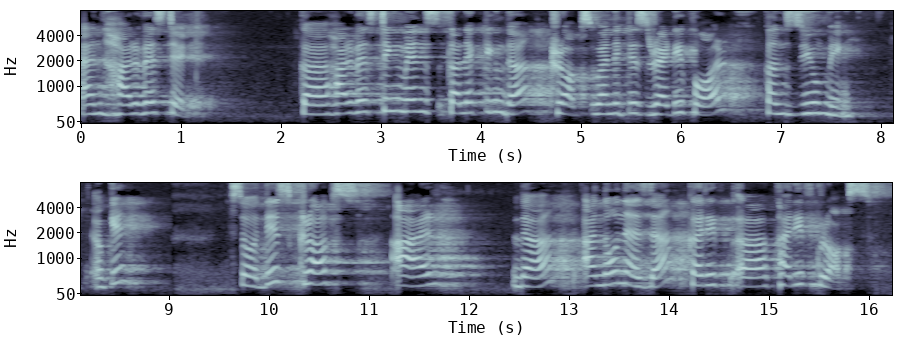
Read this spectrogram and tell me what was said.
and harvested. Harvesting means collecting the crops when it is ready for consuming. Okay? So these crops are the are known as the kharif, uh, kharif crops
